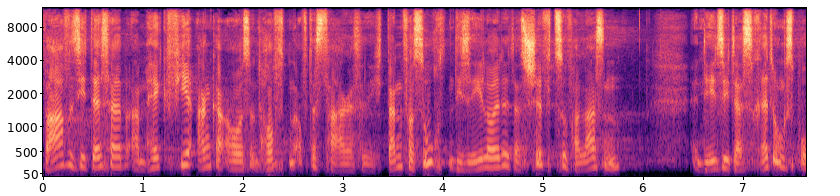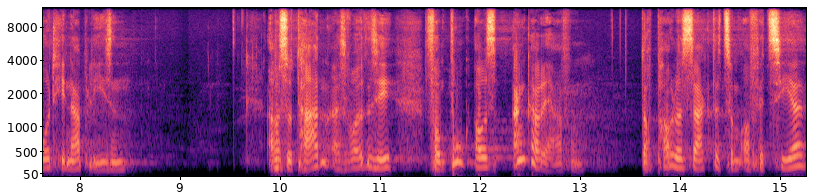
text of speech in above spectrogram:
warfen sie deshalb am Heck vier Anker aus und hofften auf das Tageslicht. Dann versuchten die Seeleute, das Schiff zu verlassen indem sie das Rettungsboot hinabließen. Aber so taten, als wollten sie vom Bug aus Anker werfen. Doch Paulus sagte zum Offizier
